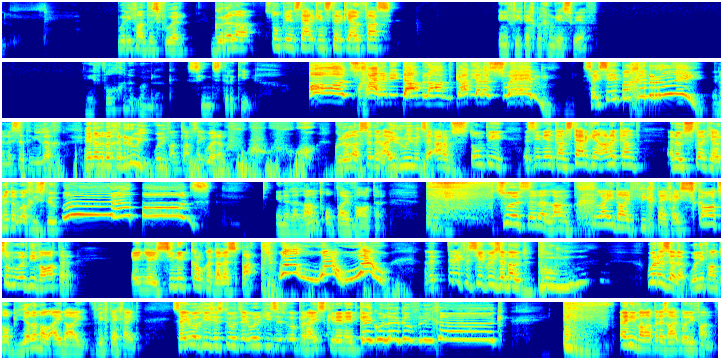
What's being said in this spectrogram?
Olifant is voor. Gorilla, stompie en sterk en strikkie hou vas. En die vliegtyg begin weer sweef. In die volgende oomblik sien strikkie Ons gaan in die damland, kan julle swem? Sy sê begin roei en hulle sit in die lug en hulle begin roei. Olifant klap sy ore. Gorilla sit en hy roei met sy arms. Stompie is aan die een kant sterk en aan die ander kant en nou strik jy hou net 'n oogies toe. Ooh, help ons! En hulle land op daai water. Soos hulle land, gly daai vliegtyg. Hy skaats om oor die water. En jy sien net krokodille spat. Wow, wow, wow! Hulle tref 'n sekoe se bout. Boem! Oor is hulle. Olifant hop heeltemal uit daai vliegtyg uit. Sy oogies is toe en sy oortjies is oop en hy skree net: "Kyk hoe lekker vlieg ek!" Pff, in die water is daai olifant.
